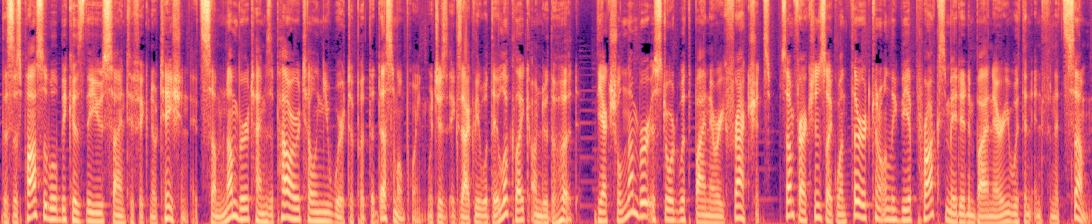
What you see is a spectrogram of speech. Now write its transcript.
This is possible because they use scientific notation. It's some number times a power telling you where to put the decimal point, which is exactly what they look like under the hood. The actual number is stored with binary fractions. Some fractions, like one third, can only be approximated in binary with an infinite sum.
